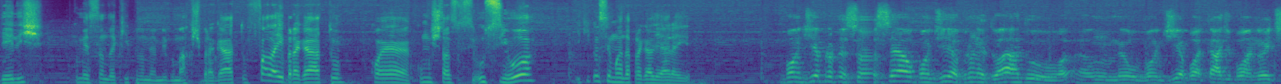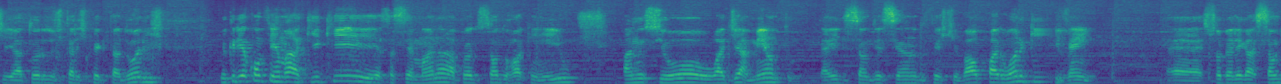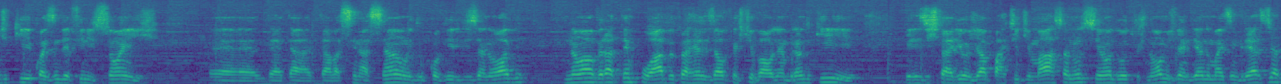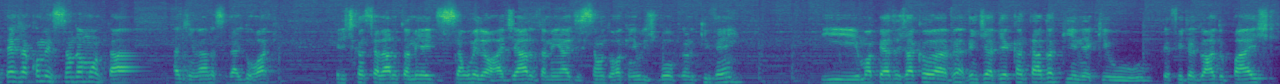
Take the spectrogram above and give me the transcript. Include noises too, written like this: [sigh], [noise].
deles. Começando aqui pelo meu amigo Marcos Bragato. Fala aí, Bragato, qual é, como está o senhor e o que, que você manda para a galera aí? Bom dia, professor Céu. Bom dia, Bruno Eduardo. Um meu bom dia, boa tarde, boa noite a todos os telespectadores. Eu queria confirmar aqui que essa semana a produção do Rock in Rio anunciou o adiamento da edição desse ano do festival para o ano que vem, é, sob a alegação de que, com as indefinições é, da, da, da vacinação e do Covid-19, não haverá tempo hábil para realizar o festival. Lembrando que eles estariam já a partir de março anunciando outros nomes, vendendo mais ingressos e até já começando a montagem lá na cidade do Rock. Eles cancelaram também a edição, ou melhor, adiaram também a edição do Rock Rio Lisboa para o ano que vem. E uma pedra já que a gente já havia cantado aqui, né, que o prefeito Eduardo Paes,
